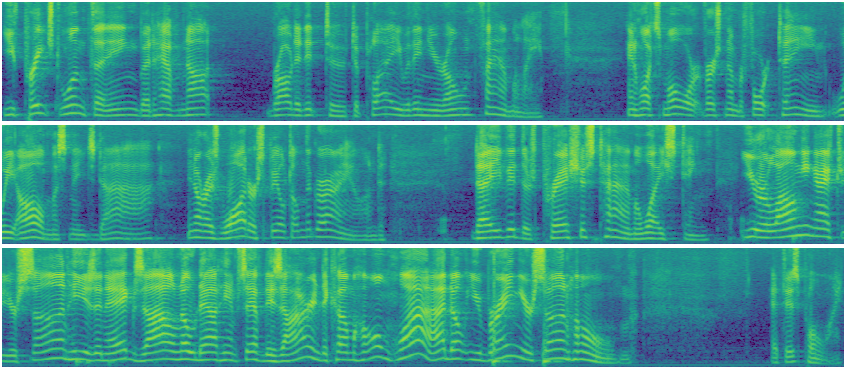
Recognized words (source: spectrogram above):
You've preached one thing, but have not brought it to, to play within your own family. And what's more, verse number 14, we all must needs die, and are as water spilt on the ground. David, there's precious time a wasting. You're longing after your son. He is in exile, no doubt himself desiring to come home. Why don't you bring your son home? At this point,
